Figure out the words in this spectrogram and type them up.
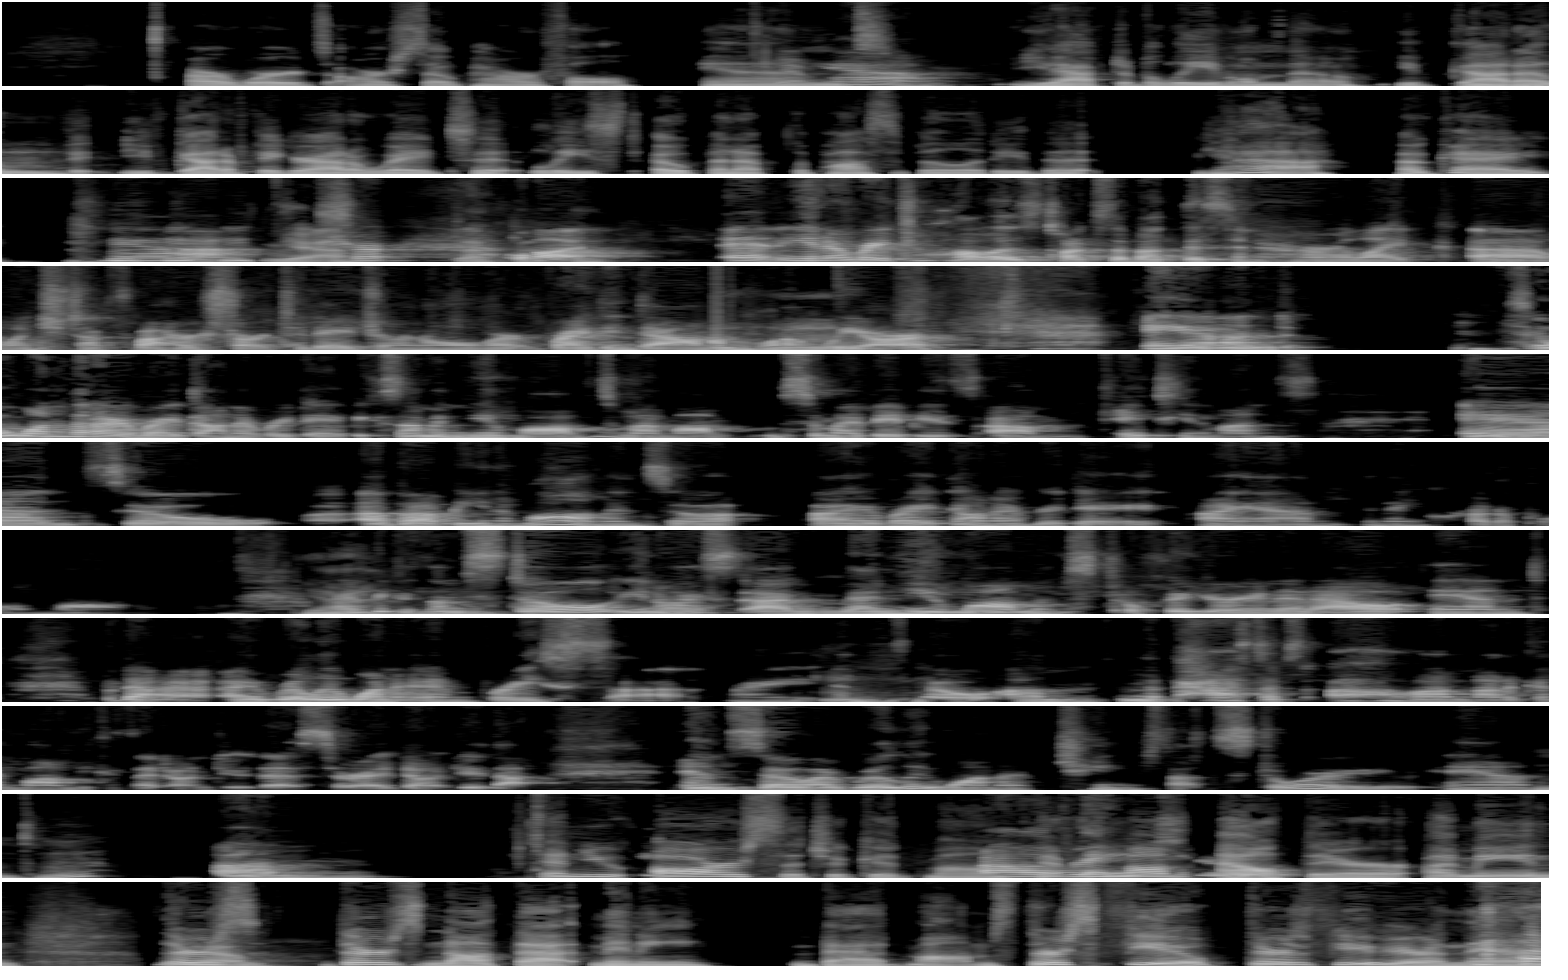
our words are so powerful and yeah. you have to believe them though you've got to mm-hmm. you've got to figure out a way to at least open up the possibility that yeah okay yeah yeah sure definitely. well and you know rachel hollis talks about this in her like uh, when she talks about her start today journal or writing down mm-hmm. what we are and so one that i write down every day because i'm a new mom so my mom so my baby's um, 18 months and so about being a mom and so i write down every day i am an incredible mom yeah. Right? Because I'm still, you know, I, am a new mom. I'm still figuring it out, and but I, I really want to embrace that, right? Mm-hmm. And so, um, in the past, I've "Oh, I'm not a good mom because I don't do this or I don't do that," and so I really want to change that story. And, mm-hmm. um, and you are such a good mom. Oh, Every mom you. out there, I mean, there's yeah. there's not that many bad moms. There's a few. There's a few here and there.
